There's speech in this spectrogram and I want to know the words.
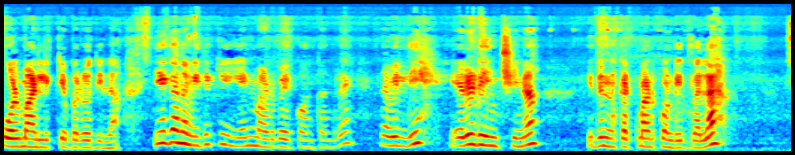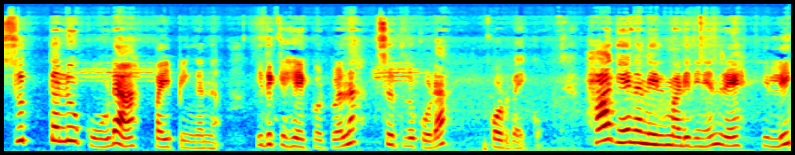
ಫೋಲ್ಡ್ ಮಾಡಲಿಕ್ಕೆ ಬರೋದಿಲ್ಲ. ಈಗ ನಾವು ಇದಕ್ಕೆ ಏನು ಮಾಡಬೇಕು ಅಂತಂದರೆ, ನಾವಿಲ್ಲಿ ಎರಡು ಇಂಚಿನ ಇದನ್ನು ಕಟ್ ಮಾಡ್ಕೊಂಡಿದ್ವಲ್ಲ, ಸುತ್ತಲೂ ಕೂಡ ಪೈಪಿಂಗನ್ನು ಇದಕ್ಕೆ ಹೇಗೆ ಕೊಟ್ಟವಲ್ಲ ಸುತ್ತಲೂ ಕೂಡ ಕೊಡಬೇಕು. ಹಾಗೆ ನಾನು ಇಲ್ಲಿ ಮಾಡಿದ್ದೀನಿ ಅಂದರೆ, ಇಲ್ಲಿ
